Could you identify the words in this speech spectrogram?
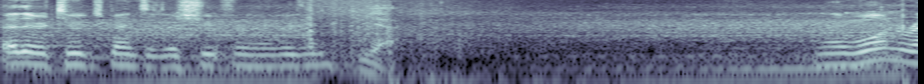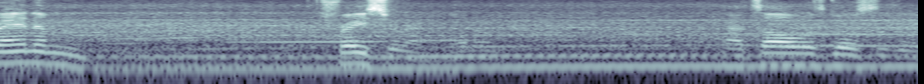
they're too expensive to shoot for no reason. Yeah. And then one random trace around. I don't, that's always goes to the.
